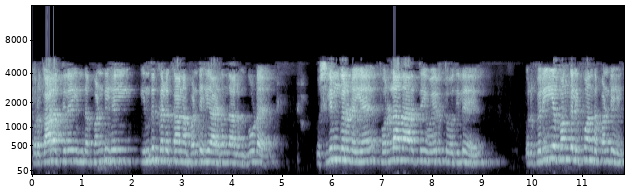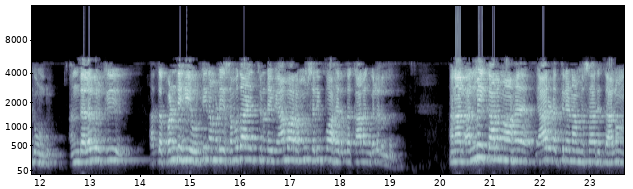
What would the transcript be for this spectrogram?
ஒரு காலத்திலே இந்த பண்டிகை இந்துக்களுக்கான பண்டிகையாக இருந்தாலும் கூட முஸ்லிம்களுடைய பொருளாதாரத்தை உயர்த்துவதிலே ஒரு பெரிய பங்களிப்பு அந்த பண்டிகைக்கு உண்டு. அந்த அளவிற்கு அந்த பண்டிகையை ஒட்டி நம்முடைய சமுதாயத்தினுடைய வியாபாரமும் செழிப்பாக இருந்த காலங்கள் இருந்தது. ஆனால் அண்மை காலமாக யாரிடத்திலே நாம் விசாரித்தாலும்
